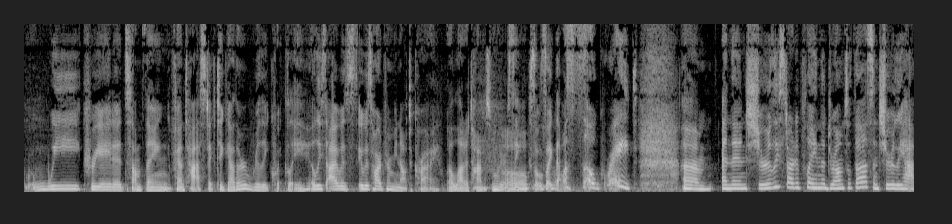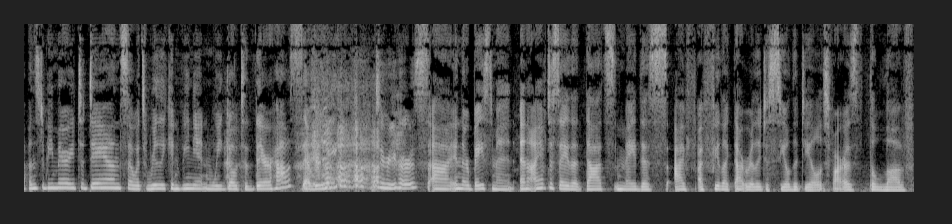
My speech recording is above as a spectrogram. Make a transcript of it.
we created something fantastic together really quickly. At least I was. It was hard for me not to cry a lot of times when we were singing because I was like, "That was so great." Um, and then Shirley started playing the drums with us, and Shirley happens to be married to Dan, so it's really convenient, and we go to their house every week to rehearse uh, in their basement. And I have to say that that's made this. I I feel like that really just sealed the deal as far as the love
